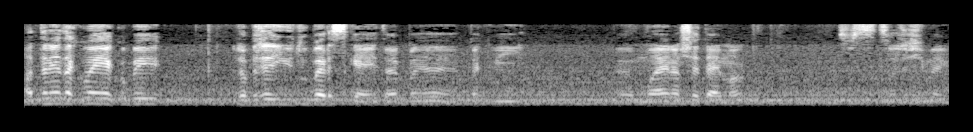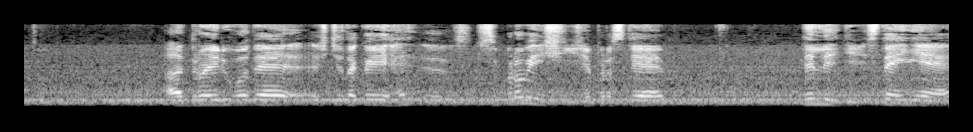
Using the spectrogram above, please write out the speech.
A ten je takový jakoby dobře youtuberský, to je úplně takový uh, moje naše téma, co, co řešíme YouTube. Ale druhý důvod je ještě takový he, superovější, že prostě ty lidi stejně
